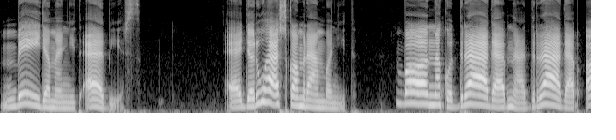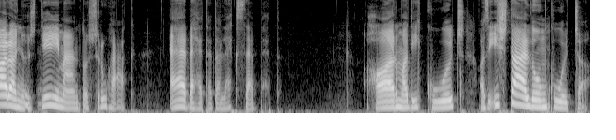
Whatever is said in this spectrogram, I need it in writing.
Végy, amennyit elbírsz. Egy a ruhás kamrámban nyit. Vannak ott drágábbnál drágább, aranyos, gyémántos ruhák. Elveheted a legszebbet. A harmadik kulcs az istállóm kulcsa.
